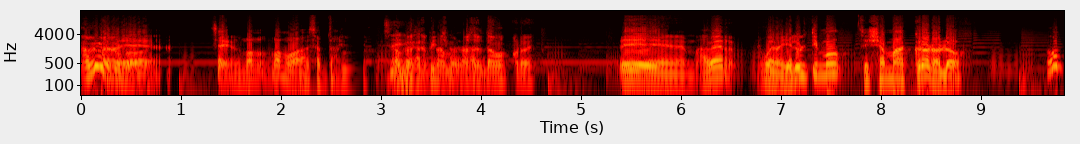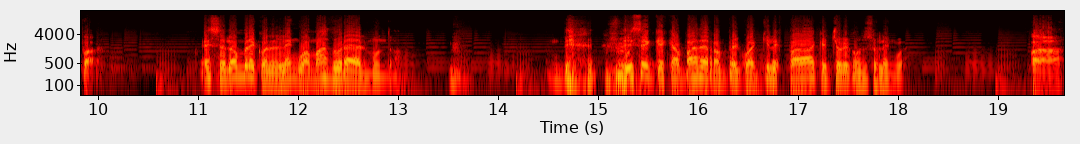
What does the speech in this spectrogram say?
A mí me eh, sí, vamos, vamos a aceptarlo. Sí, lo lo ah. aceptamos por hoy. Eh, a ver, bueno, y el último se llama Cronolo. Opa. Es el hombre con la lengua más dura del mundo. Dicen que es capaz de romper cualquier espada que choque con su lengua. Ah.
